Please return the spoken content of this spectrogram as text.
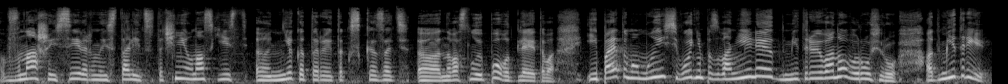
в нашей северной столице. Точнее, у нас есть э, некоторый, так сказать, э, новостной повод для этого. И поэтому мы сегодня позвонили Дмитрию Иванову, Руферу. А, Дмитрий,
